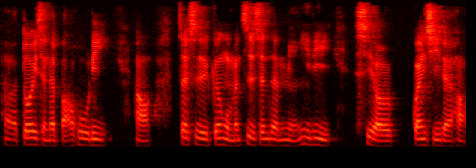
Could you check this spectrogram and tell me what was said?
呃多一层的保护力。好，这是跟我们自身的免疫力是有关系的哈。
